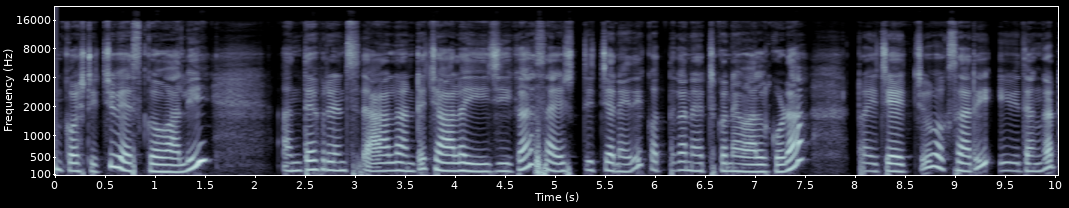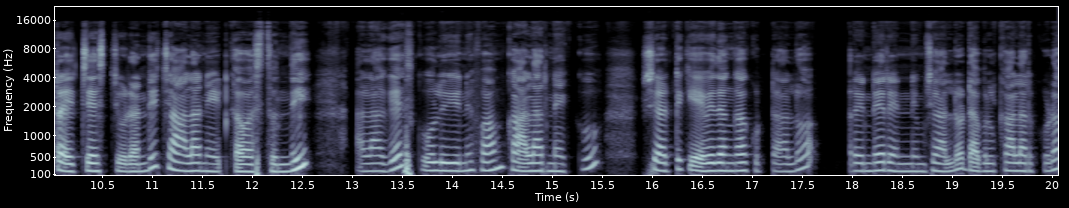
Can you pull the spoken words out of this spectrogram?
ఇంకో స్టిచ్ వేసుకోవాలి. అంతే ఫ్రెండ్స్ చాలా అంటే చాలా ఈజీగా సైడ్ స్టిచ్ అనేది కొత్తగా నేర్చుకునే వాళ్ళు కూడా ట్రై చేయొచ్చు. ఒకసారి ఈ విధంగా ట్రై చేసి చూడండి. చాలా నీట్గా వస్తుంది. అలాగే స్కూల్ యూనిఫామ్ కాలర్ నెక్ షర్ట్కి ఏ విధంగా కుట్టాలో రెండే రెండు నిమిషాల్లో డబుల్ కాలర్ కూడా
